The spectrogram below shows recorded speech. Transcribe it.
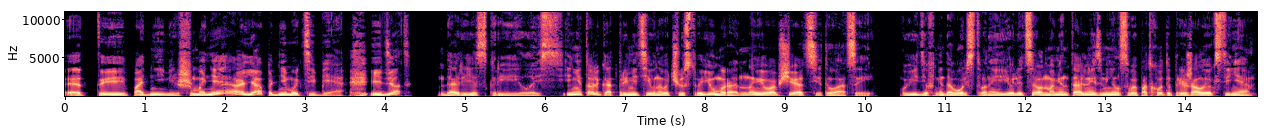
Э, ты поднимешь мне, а я подниму тебе. Идет?» Дарья скривилась. И не только от примитивного чувства юмора, но и вообще от ситуации. Увидев недовольство на ее лице, он моментально изменил свой подход и прижал ее к стене.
